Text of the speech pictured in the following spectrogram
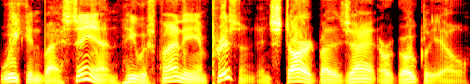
Weakened by sin, he was finally imprisoned and starved by the giant Orgoglio,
